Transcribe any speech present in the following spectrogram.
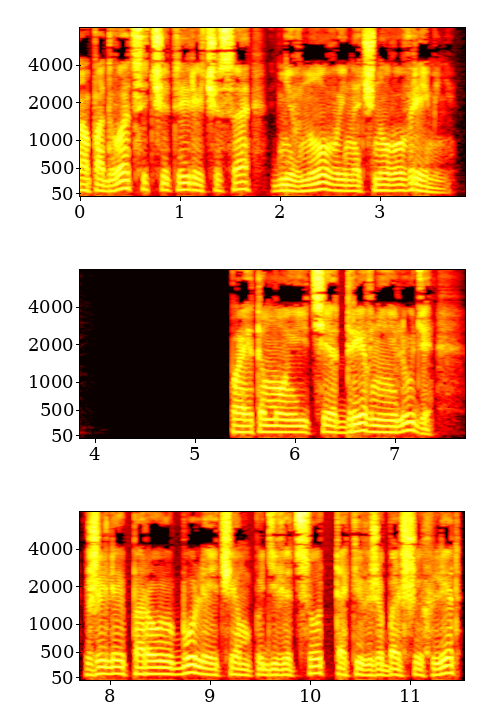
а по двадцать четыре часа дневного и ночного времени. Поэтому и те древние люди жили порою более чем по девятьсот таких же больших лет,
